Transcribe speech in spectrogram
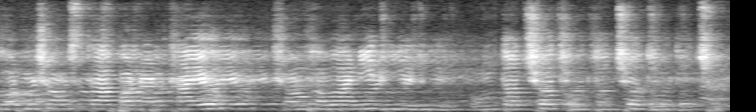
ধর্ম সংস্থাপনার্থায় সম্ভবানি যুগে যুগে। ওম তৎসৎ ওম তৎসৎ ওম তৎসৎ।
